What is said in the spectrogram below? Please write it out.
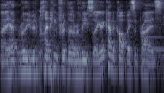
I hadn't really been planning for the release, so I got kind of caught by surprise.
